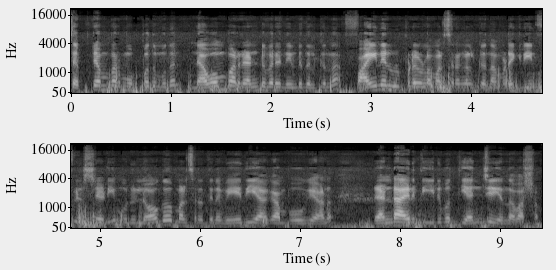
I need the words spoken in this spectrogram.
സെപ്റ്റംബർ മുപ്പത് മുതൽ നവംബർ രണ്ട് വരെ നീണ്ടു നിൽക്കുന്ന ഫൈനൽ ഉൾപ്പെടെയുള്ള മത്സരങ്ങൾക്ക് നമ്മുടെ ഗ്രീൻഫീൽഡ് സ്റ്റേഡിയം ഒരു ലോകകപ്പ് മത്സരത്തിന് വേദിയാകാൻ പോവുകയാണ് രണ്ടായിരത്തി ഇരുപത്തി അഞ്ച് എന്ന വർഷം.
